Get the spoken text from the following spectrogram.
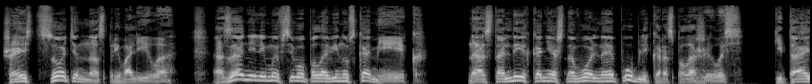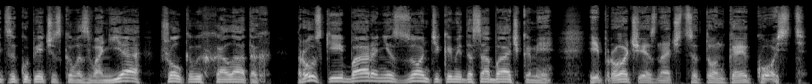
Шесть сотен нас привалило, а заняли мы всего половину скамеек. На остальных, конечно, вольная публика расположилась. Китайцы купеческого званья в шелковых халатах, русские барыни с зонтиками да собачками и прочая, значится, тонкая кость.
